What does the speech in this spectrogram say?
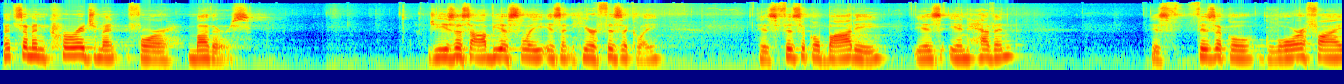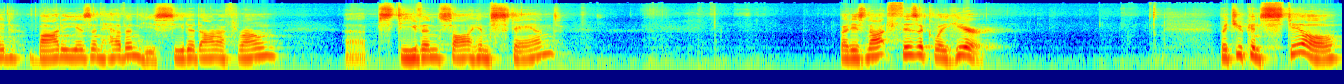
But some encouragement for mothers. Jesus obviously isn't here physically, his physical body is in heaven. His physical glorified body is in heaven. He's seated on a throne. Uh, Stephen saw him stand. But he's not physically here. But you can still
